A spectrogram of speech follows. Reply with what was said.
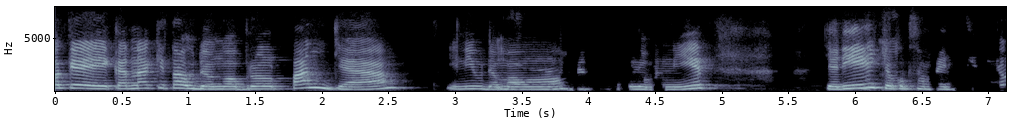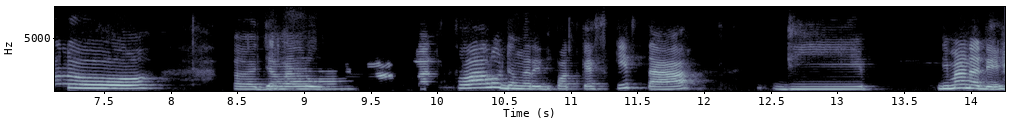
Oke, karena kita udah ngobrol panjang, ini udah Iya. mau 10 menit. Jadi cukup sampai di sini dulu. Eh, jangan Iya. lupa selalu dengerin podcast kita di di mana deh?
